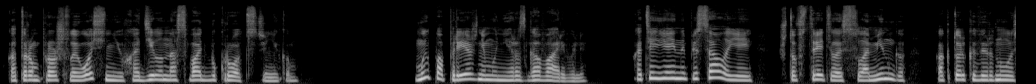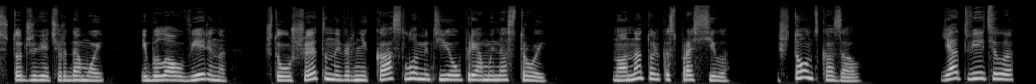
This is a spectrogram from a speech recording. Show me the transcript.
в котором прошлой осенью ходила на свадьбу к родственникам. Мы по-прежнему не разговаривали, хотя я и написала ей, что встретилась с Фламинго, как только вернулась в тот же вечер домой, и была уверена, что уж это наверняка сломит ее упрямый настрой. Но она только спросила, и что он сказал? Я ответила,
